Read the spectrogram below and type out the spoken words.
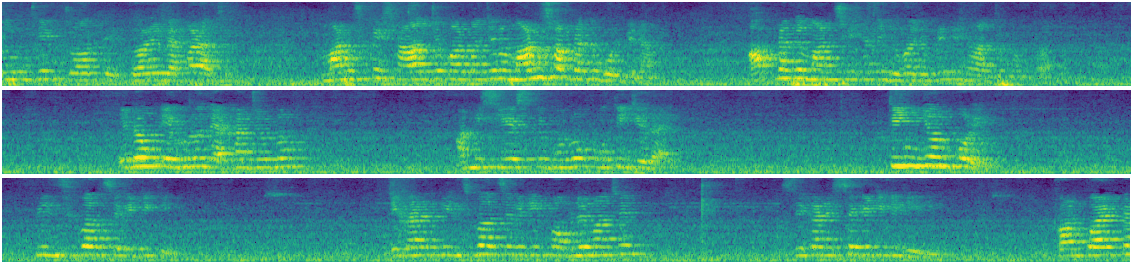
জমছে, জল জলের ব্যাপার আছে, মানুষকে সাহায্য করবার জন্য মানুষ আপনাকে বলবে না। আপনাকে মানুষের সাথে যোগাযোগ রেখে সাহায্য করতে হবে। এবং এগুলো দেখার জন্য আমি সিএসকে বলব প্রতি জেলায় তিনজন করে প্রিন্সিপাল সেক্রেটারিকে। যেখানে প্রিন্সিপাল সেক্রেটারি প্রবলেম আছে, সেখানে সেক্রেটারিকে দিয়ে দিই কারণ কয়েকটা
